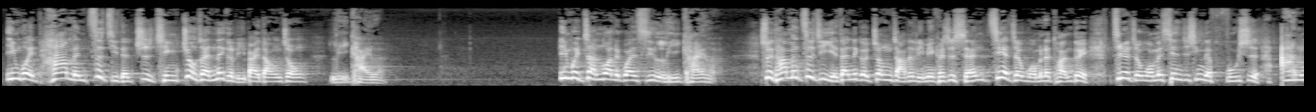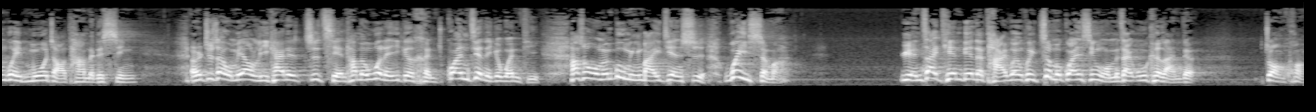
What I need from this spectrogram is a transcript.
因为他们自己的至亲就在那个礼拜当中离开了，因为战乱的关系离开了。”所以他们自己也在那个挣扎的里面，可是神借着我们的团队，借着我们限制性的服侍，安慰摸着他们的心。而就在我们要离开的之前，他们问了一个很关键的一个问题。他说：“我们不明白一件事，为什么远在天边的台湾会这么关心我们在乌克兰的状况？”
